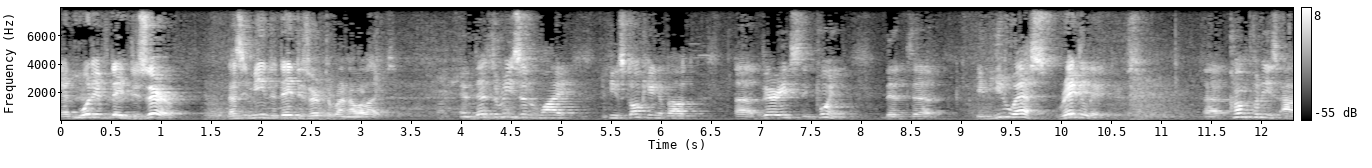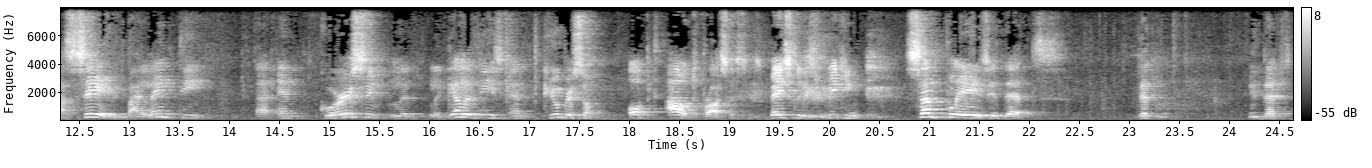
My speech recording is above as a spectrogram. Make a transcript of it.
And what if they deserve? Does it mean that they deserve to run our lives? And that's the reason why he's talking about a very interesting point that uh, in US regulators, uh, companies are saved by lengthy uh, and coercive le- legalities and cumbersome opt-out processes. Basically speaking, some place in that, that, in that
